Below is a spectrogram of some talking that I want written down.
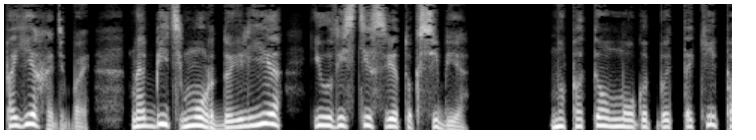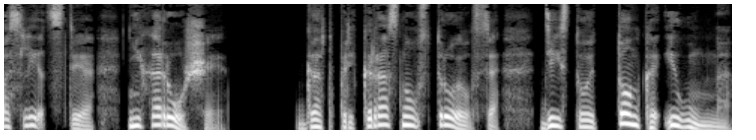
Поехать бы, набить морду Илье и увести Свету к себе. Но потом могут быть такие последствия, нехорошие. Гад прекрасно устроился, действует тонко и умно.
